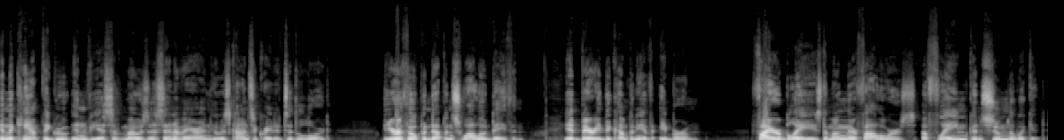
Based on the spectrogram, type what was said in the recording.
In the camp they grew envious of Moses and of Aaron, who was consecrated to the Lord. The earth opened up and swallowed Dathan. It buried the company of Abiram. Fire blazed among their followers, a flame consumed the wicked.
